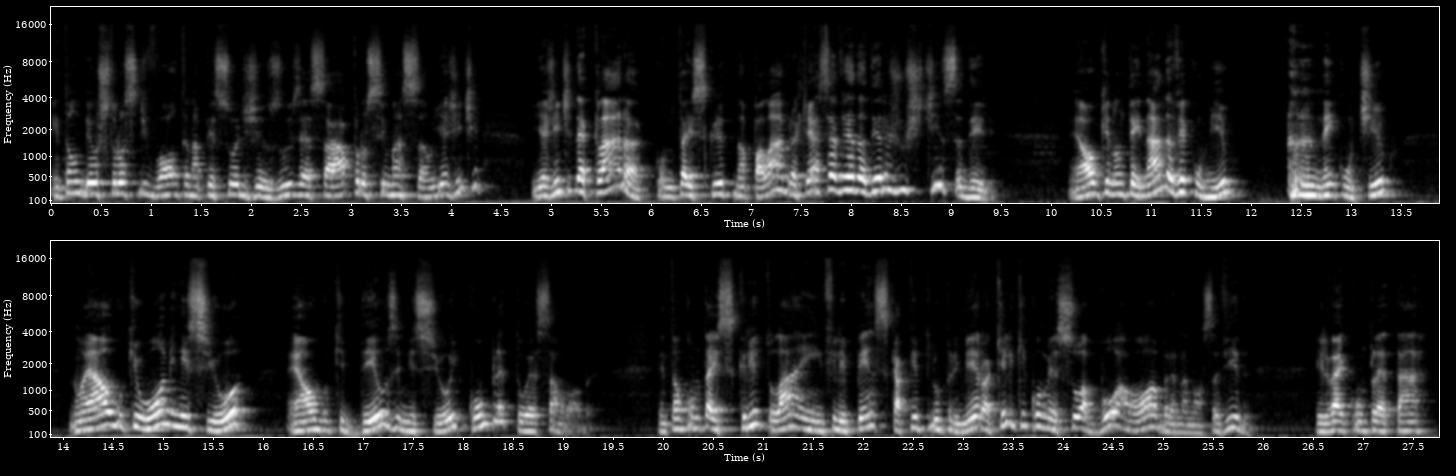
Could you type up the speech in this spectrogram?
Então Deus trouxe de volta na pessoa de Jesus essa aproximação. E a gente, e a gente declara, como está escrito na palavra, que essa é a verdadeira justiça dele. É algo que não tem nada a ver comigo, nem contigo. Não é algo que o homem iniciou, é algo que Deus iniciou e completou essa obra. Então, como está escrito lá em Filipenses capítulo 1, aquele que começou a boa obra na nossa vida, ele vai completar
